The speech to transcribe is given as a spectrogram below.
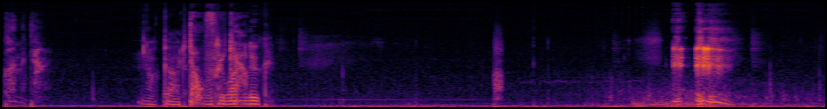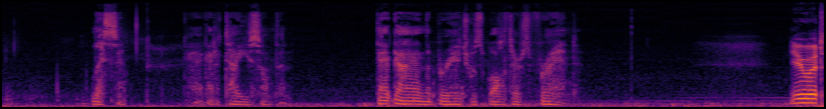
Clementine. Oh, God. Don't what do freak you want, out. Luke? Listen, okay, I gotta tell you something. That guy on the bridge was Walter's friend. Knew it.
